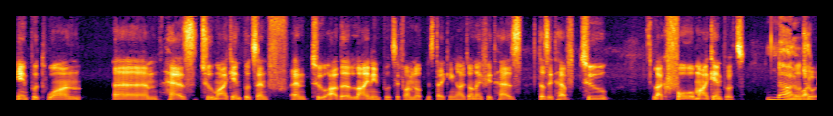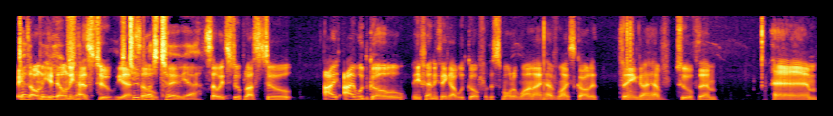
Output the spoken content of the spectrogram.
input one um, has two mic inputs and f- and two other line inputs, if I'm not mistaken. I don't know if it has. Does it have two, like four mic inputs? No, sure. it's only it only so. has two. Yeah, two so, plus two. Yeah. So it's two plus two. I I would go if anything I would go for the smaller one. I have my Scarlett thing. I have two of them. Um,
